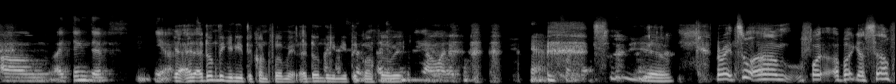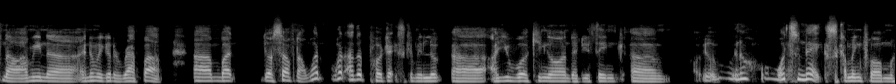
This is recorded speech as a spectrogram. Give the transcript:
um, I think that yeah. Yeah, I, I don't think you need to confirm it. I don't think you need to confirm I it. think I want to. Yeah. Yeah. All right. So, um, for about yourself now. I mean, uh, I know we're going to wrap up. Um, but yourself now. What what other projects can we look? Uh, are you working on that you think? Um, you know, what's next coming from,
